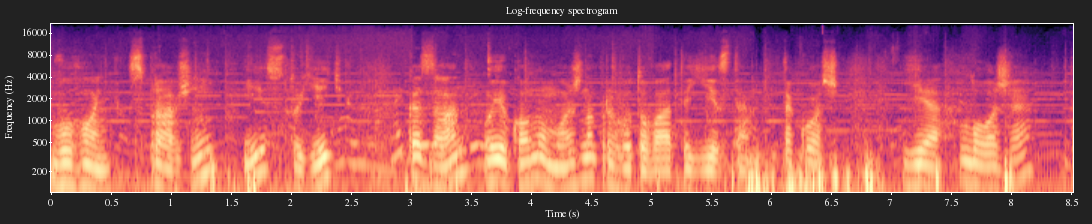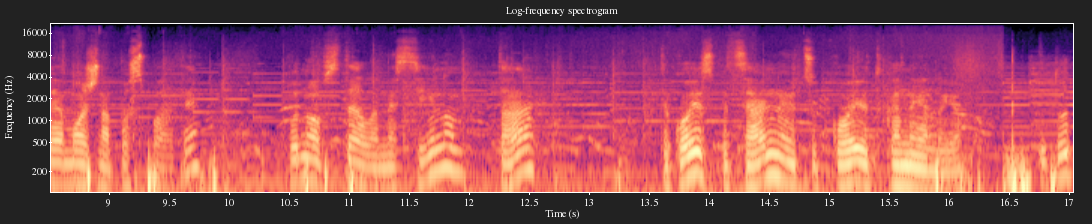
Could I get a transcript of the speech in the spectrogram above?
вогонь справжній і стоїть казан, у якому можна приготувати їсти. Також є ложе, де можна поспати. Воно встелене сіном та такою спеціальною цупкою тканиною. І тут,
